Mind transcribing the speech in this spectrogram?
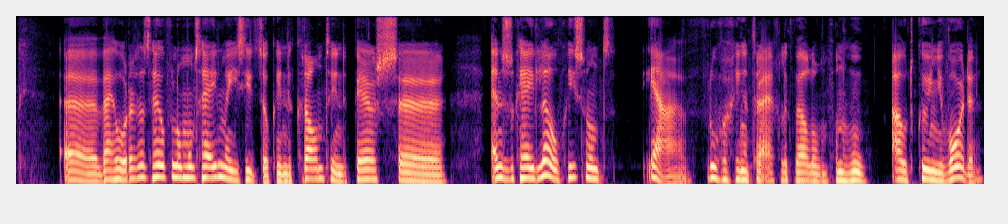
Uh, wij horen dat heel veel om ons heen, maar je ziet het ook in de krant, in de pers. en dat is ook heel logisch, want ja, vroeger ging het er eigenlijk wel om van hoe oud kun je worden.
